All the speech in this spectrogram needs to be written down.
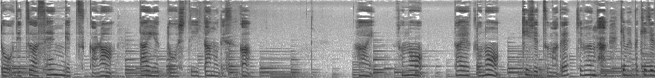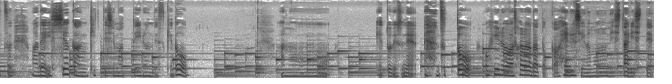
と実は先月からダイエットをしていたのですがはいそのダイエットの期日まで自分が決めた期日まで1週間切ってしまっているんですけどとですね ずっとお昼はサラダとかヘルシーなものにしたりして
